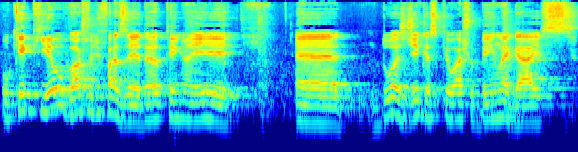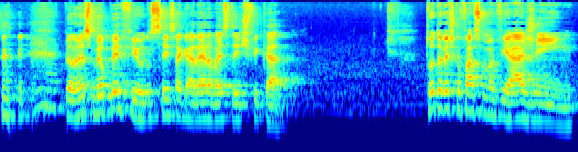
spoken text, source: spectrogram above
O que, que eu gosto de fazer, né? Eu tenho aí é, duas dicas que eu acho bem legais. Pelo menos no meu perfil, não sei se a galera vai se identificar. Toda vez que eu faço uma viagem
